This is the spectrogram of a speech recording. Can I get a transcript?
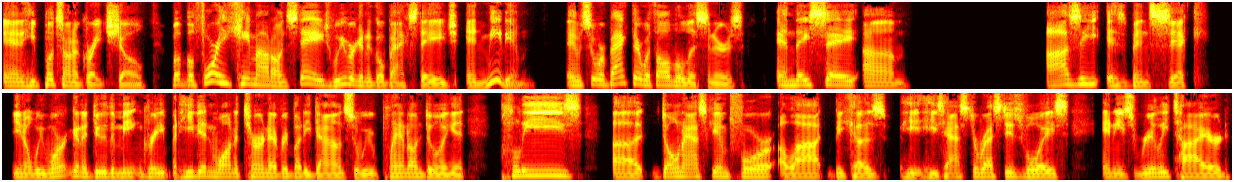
and he puts on a great show. But before he came out on stage, we were going to go backstage and meet him. And so we're back there with all the listeners and they say, um, Ozzy has been sick. You know, we weren't going to do the meet and greet, but he didn't want to turn everybody down. So we planned on doing it. Please, uh, don't ask him for a lot because he, he's has to rest his voice and he's really tired.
